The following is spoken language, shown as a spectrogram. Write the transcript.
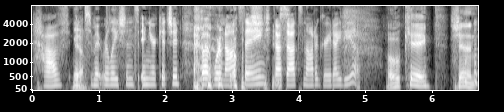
have Yeah. intimate relations in your kitchen, but we're not saying jeez. that that's not a great idea. Okay, Shannan,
